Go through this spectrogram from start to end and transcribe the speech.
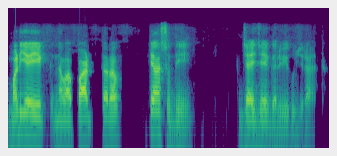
મળીએ એક નવા પાઠ તરફ. ત્યાં સુધી જય જય ગરવી ગુજરાત.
